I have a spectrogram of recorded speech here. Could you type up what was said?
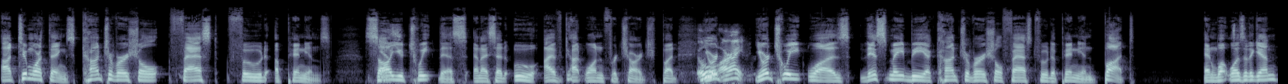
Uh, two more things. Controversial fast food opinions. Saw Yes. you tweet this, and I said, "Ooh, I've got one for charge." But Ooh, your all right. your tweet was, "This may be a controversial fast food opinion, but," and what was it again?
